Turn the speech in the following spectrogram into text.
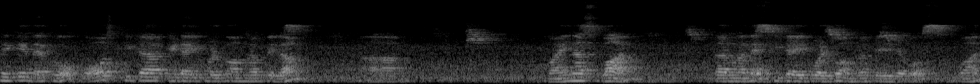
থেকে দেখো কস থিটা এটা ইকুয়াল টু আমরা পেলাম মাইনাস ওয়ান তার মানে থিটা ইকুয়াল টু আমরা পেয়ে যাব ওয়ান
